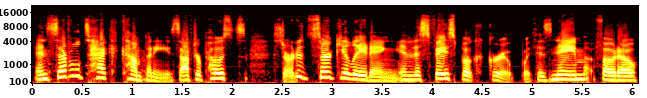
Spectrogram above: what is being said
and several tech companies after posts started circulating in this Facebook group with his name, photo,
